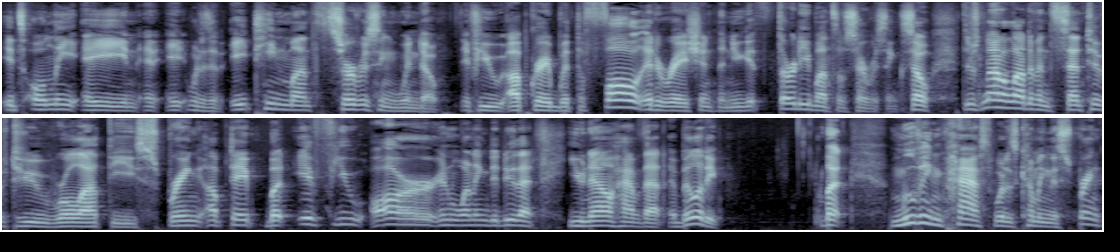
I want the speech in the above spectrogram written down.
it's only a, an, what is it, 18 month servicing window. If you upgrade with the fall iteration, then you get 30 months of servicing. So there's not a lot of incentive to roll out the spring update, but if you are in wanting to do that, you now have that ability. But moving past what is coming this spring,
